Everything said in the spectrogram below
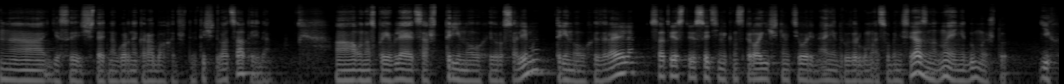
А, если считать Нагорный Карабах, это 2020, да. А, у нас появляется аж три новых Иерусалима, три новых Израиля в соответствии с этими конспирологическими теориями. Они друг с другом особо не связаны, но я не думаю, что их,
